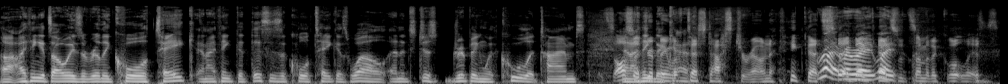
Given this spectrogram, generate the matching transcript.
Uh, I think it's always a really cool take, and I think that this is a cool take as well. And it's just dripping with cool at times. it's also dripping with testosterone. I think that's Right, right, think right, that's right. what some of the cool is.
